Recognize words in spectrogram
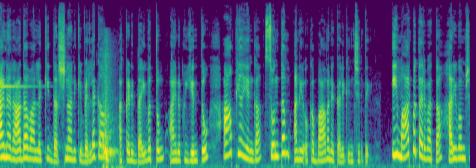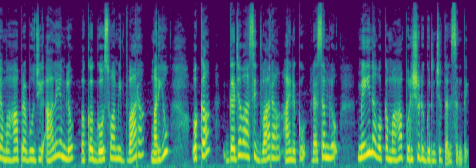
ఆయన రాధా వాళ్ళకి దర్శనానికి వెళ్ళగా అక్కడి దైవత్వం ఆయనకు ఎంతో ఆప్యాయంగా సొంతం అనే ఒక భావన కలిగించింది. ఈ మార్పు తర్వాత హరివంశ మహాప్రభుజీ ఆలయంలో ఒక గోస్వామి ద్వారా మరియు ఒక గజవాసి ద్వారా ఆయనకు రసంలో మెయిన ఒక మహాపురుషుడు గురించి తెలిసింది.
